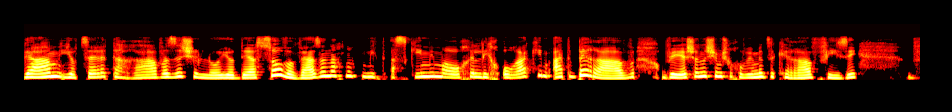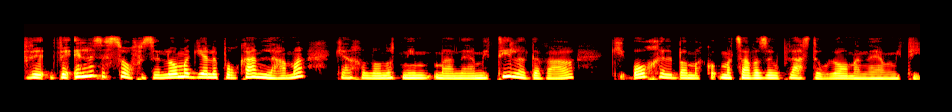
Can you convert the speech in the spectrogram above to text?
גם יוצר את הרעב הזה שלא יודע שובע, ואז אנחנו מתעסקים עם האוכל לכאורה כמעט ברעב, ויש אנשים שחווים את זה כרעב פיזי, ו- ואין לזה סוף, זה לא מגיע לפורקן, למה? כי אנחנו לא נותנים מענה אמיתי לדבר, כי אוכל במצב הזה הוא פלסטר, הוא לא המענה אמיתי.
